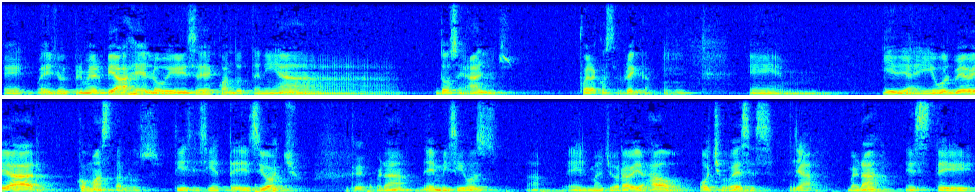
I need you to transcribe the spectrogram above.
Eh, yo el primer viaje lo hice cuando tenía 12 años, fuera de Costa Rica. Em, y de ahí volví a viajar como hasta los 17, 18. ¿verdad? Eh, mis hijos, ah, el mayor ha viajado ocho veces. Ya. ¿Verdad? Este,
